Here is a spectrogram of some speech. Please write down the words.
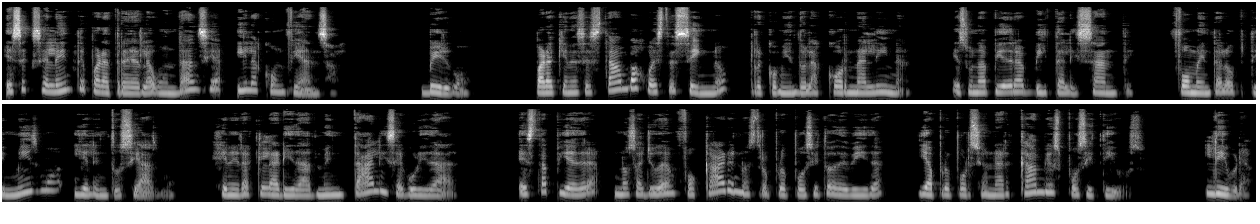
Es excelente para atraer la abundancia y la confianza. Virgo. Para quienes están bajo este signo, recomiendo la cornalina. Es una piedra vitalizante, fomenta el optimismo y el entusiasmo genera claridad mental y seguridad. Esta piedra nos ayuda a enfocar en nuestro propósito de vida y a proporcionar cambios positivos. Libra.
